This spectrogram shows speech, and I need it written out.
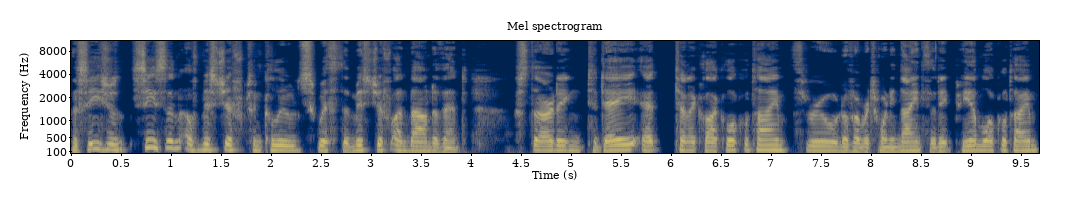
the season, season of Mischief concludes with the Mischief Unbound event, starting today at 10 o'clock local time through November 29th at 8 p.m. local time.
